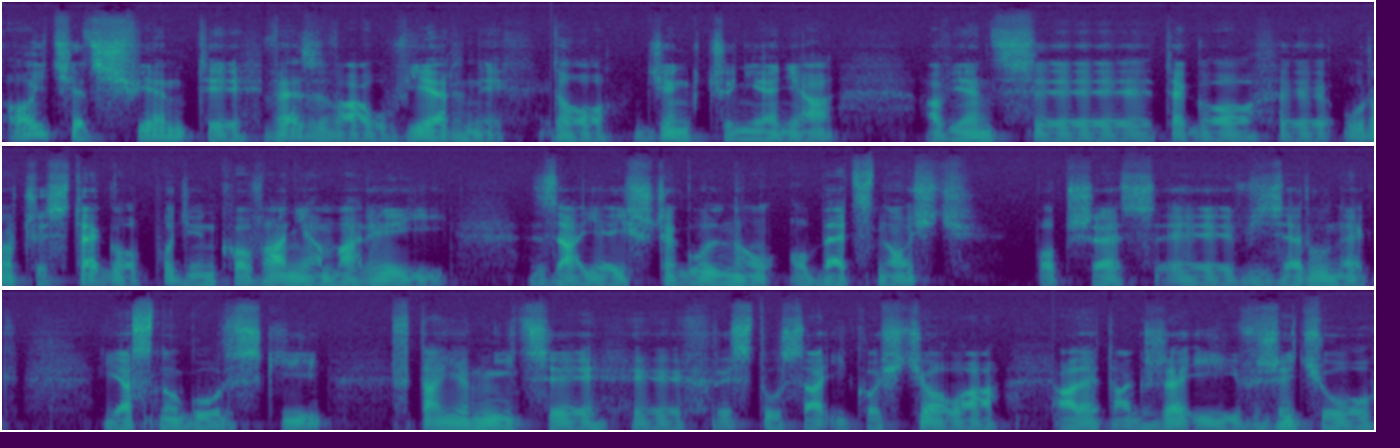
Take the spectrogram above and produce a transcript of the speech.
Ojciec Święty wezwał wiernych do dziękczynienia, a więc y, tego y, uroczystego podziękowania Maryi za jej szczególną obecność poprzez y, wizerunek jasnogórski w tajemnicy Chrystusa i Kościoła, ale także i w życiu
